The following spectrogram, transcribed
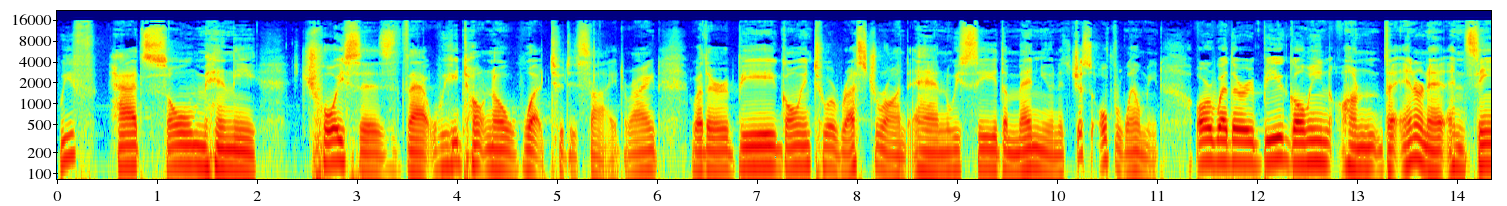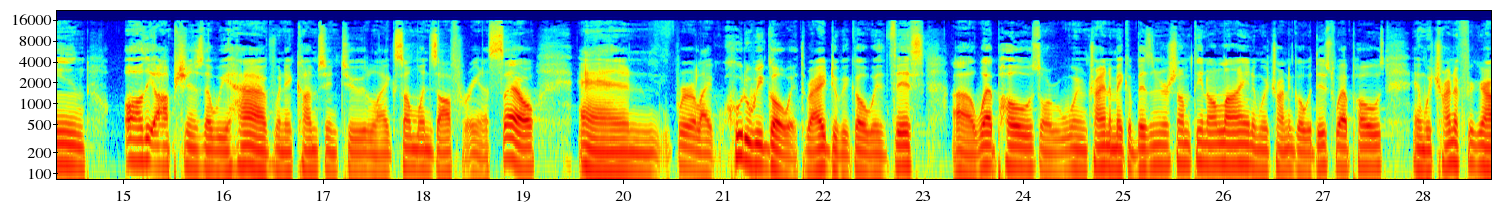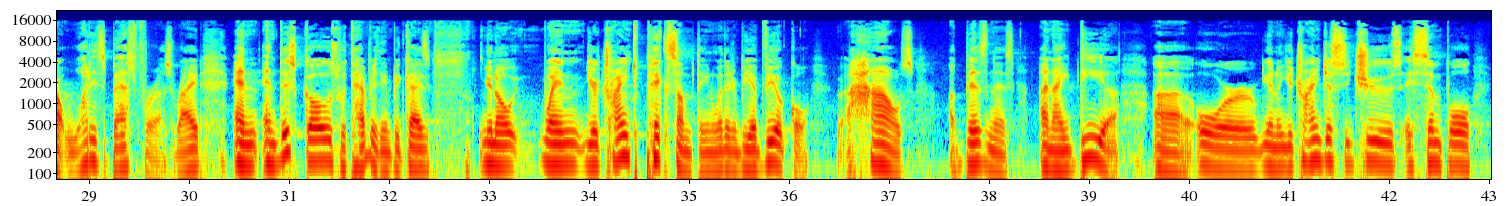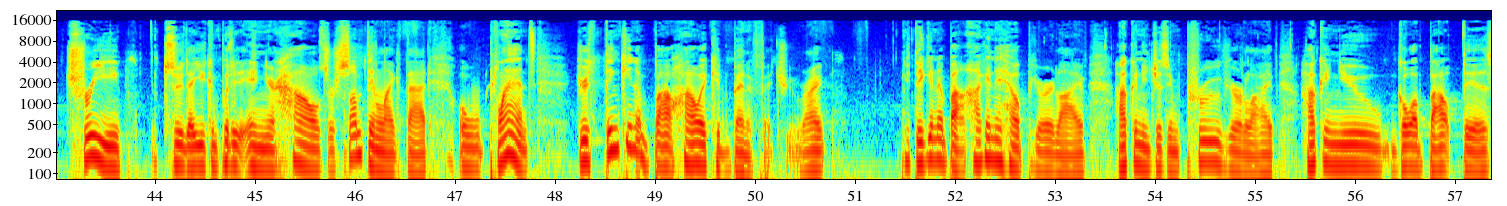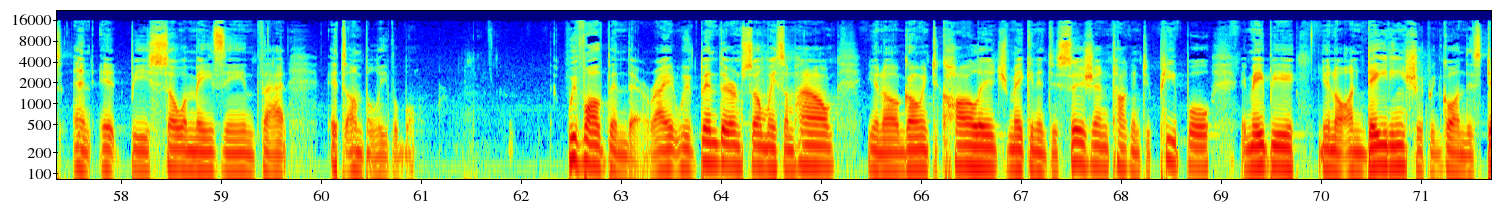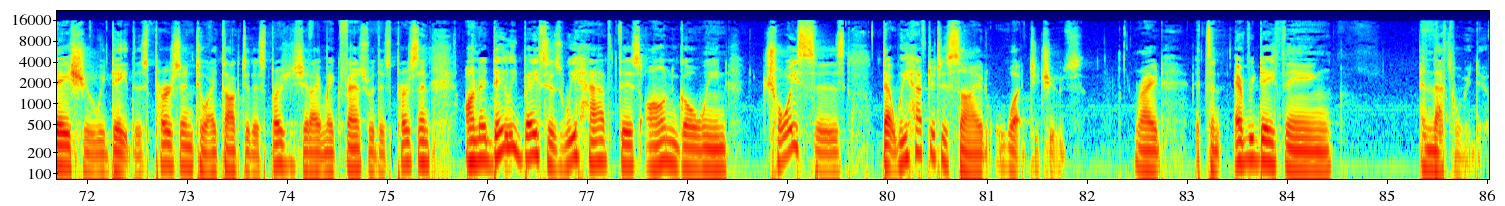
we've had so many choices that we don't know what to decide, right? Whether it be going to a restaurant and we see the menu and it's just overwhelming, or whether it be going on the internet and seeing all the options that we have when it comes into like someone's offering a sale and we're like who do we go with right? Do we go with this uh, web host or we're trying to make a business or something online and we're trying to go with this web host and we're trying to figure out what is best for us right? And and this goes with everything because you know when you're trying to pick something whether it be a vehicle a house a business an idea uh, or you know you're trying just to choose a simple tree so that you can put it in your house or something like that, or plants, you're thinking about how it could benefit you, right? You're thinking about how can it help your life? How can it just improve your life? How can you go about this and it be so amazing that it's unbelievable? We've all been there, right? We've been there in some way, somehow, you know, going to college, making a decision, talking to people. It may be, you know, on dating. Should we go on this date? Should we date this person? Do I talk to this person? Should I make friends with this person? On a daily basis, we have this ongoing choices that we have to decide what to choose, right? It's an everyday thing, and that's what we do.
